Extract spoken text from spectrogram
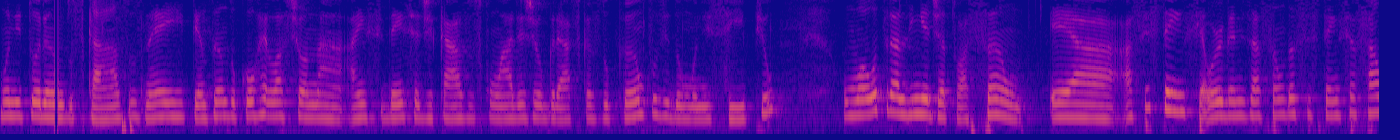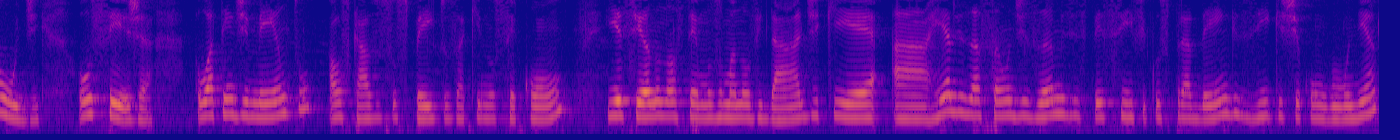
monitorando os casos né, e tentando correlacionar a incidência de casos com áreas geográficas do campus e do município. Uma outra linha de atuação é a assistência, a organização da assistência à saúde, ou seja, o atendimento aos casos suspeitos aqui no SECOM. E esse ano nós temos uma novidade, que é a realização de exames específicos para dengue, zika e chikungunya.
